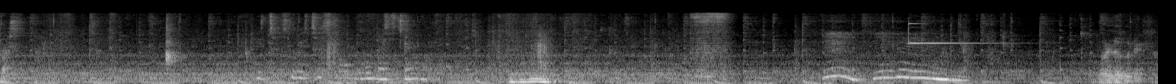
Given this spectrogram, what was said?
맛있다. 미쳤어 미쳤어 너무 맛있어. 원래 그랬어.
